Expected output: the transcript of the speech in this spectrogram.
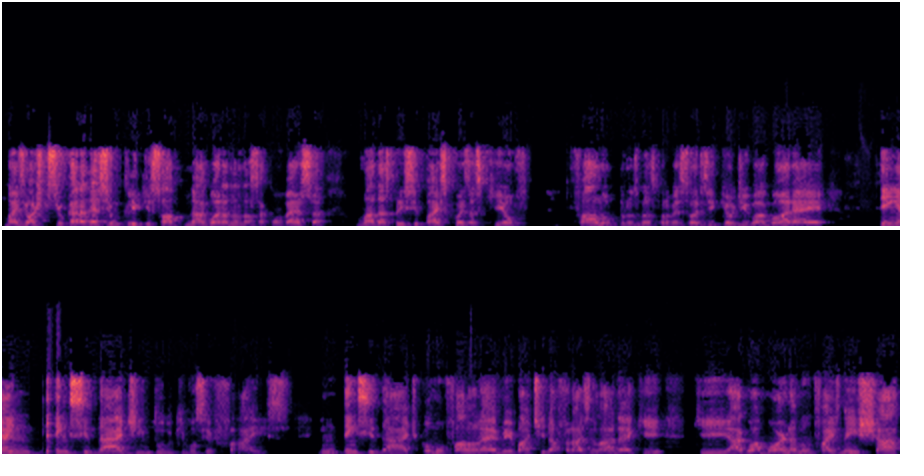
mas eu acho que se o cara desse um clique só agora na nossa conversa, uma das principais coisas que eu falo para os meus professores e que eu digo agora é tenha intensidade em tudo que você faz. Intensidade, como falam, né, meio batida a frase lá, né, que, que água morna não faz nem chá,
